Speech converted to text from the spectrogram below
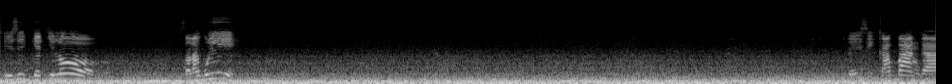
สี่สิบเจ็ดกิโล ระบุรีเลยสิกลับบ้านกะ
